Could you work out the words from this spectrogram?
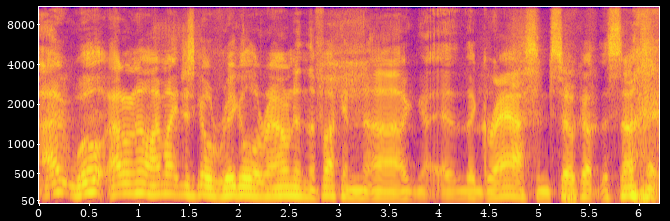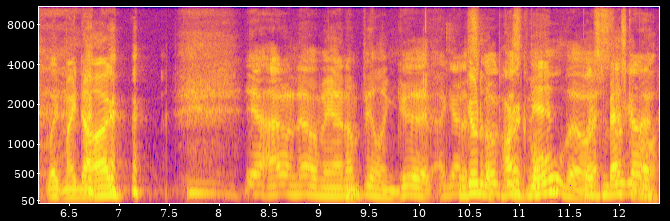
I will. I don't know. I might just go wriggle around in the fucking uh, the grass and soak up the sun. Like my dog. yeah, I don't know, man. I'm feeling good. I gotta Go to the smoke park, this man. bowl though. Play I some still gotta- basketball.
